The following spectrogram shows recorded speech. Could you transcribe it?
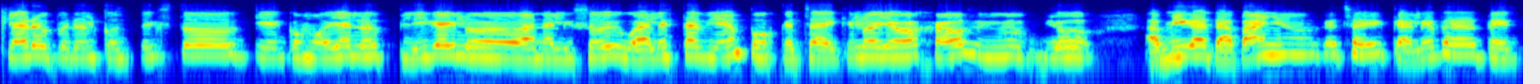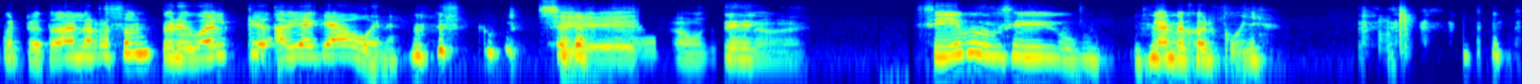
claro, pero el contexto que como ella lo explica y lo analizó, igual está bien, pues, ¿cachai? Que lo haya bajado, si yo, yo, amiga, te apaño, ¿cachai? Caleta, te encuentro toda la razón, pero igual que había quedado buena. Sí, está muy Sí. bueno. eh. Sí, pues sí, la mejor cuña.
